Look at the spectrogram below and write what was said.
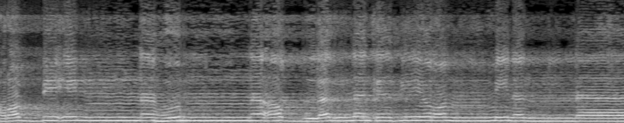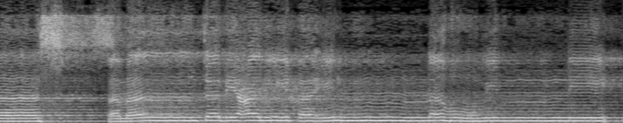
رب إنهن أضللن كثيرا من الناس فمن تبعني فإنه مني.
